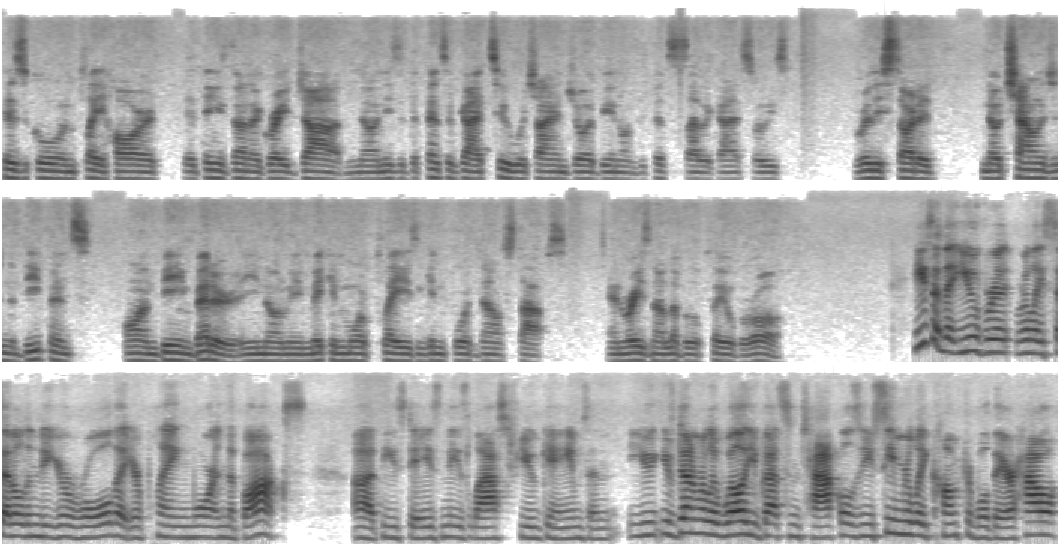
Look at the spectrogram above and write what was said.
physical and play hard. I think he's done a great job, you know, and he's a defensive guy too, which I enjoy being on the defensive side of the guy. So he's really started, you know, challenging the defense on being better, you know what I mean, making more plays and getting fourth down stops and raising our level of play overall. He said that you've re- really settled into your role, that you're playing more in the box uh, these days in these last few games, and you, you've done really well. You've got some tackles, and you seem really comfortable there. How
